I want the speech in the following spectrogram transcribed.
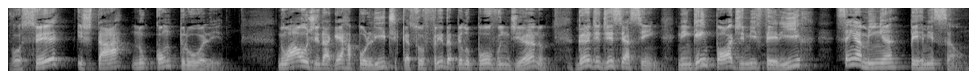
Você está no controle. No auge da guerra política sofrida pelo povo indiano, Gandhi disse assim: Ninguém pode me ferir sem a minha permissão.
